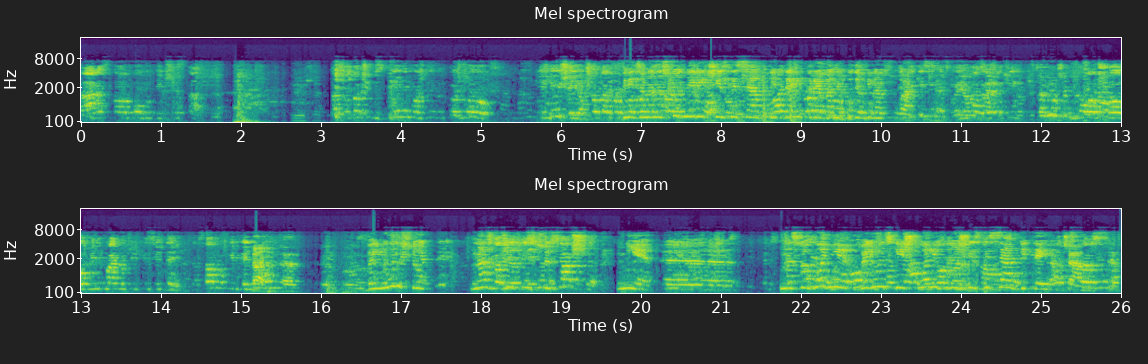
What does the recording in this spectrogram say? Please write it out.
Зараз, слава Богу, більше 100. Так що точно зміни можливі кожного року. Більше, якщо так Дивіться, на наступний рік 60 дітей треба не буде фінансуватися. Може бути, що мінімальну кількість дітей? Так само і Так, е, е, В Ілюнцю у нас Скажіть, 80 ще? ні, е, на сьогодні в Ілюнській школі було 60 дітей навчалося.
